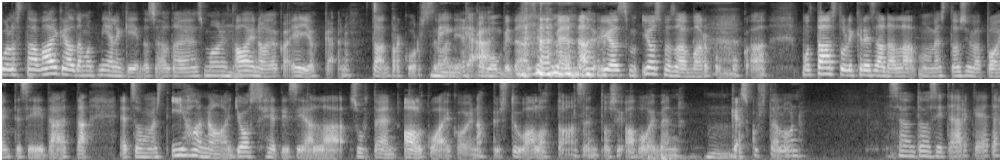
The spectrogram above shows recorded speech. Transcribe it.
Kuulostaa vaikealta, mutta mielenkiintoiselta. Ja jos mä oon nyt ainoa, joka ei ole käynyt tantrakurssilla, niin Menkää. ehkä mun pitää sitten mennä, jos, jos mä saan Markun mukaan. Mutta taas tuli Grisaldalla mun mielestä tosi hyvä pointti siitä, että, että se on mun mielestä ihanaa, jos heti siellä suhteen alkuaikoina pystyy aloittamaan sen tosi avoimen hmm. keskustelun. Se on tosi tärkeää,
